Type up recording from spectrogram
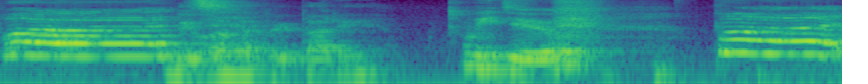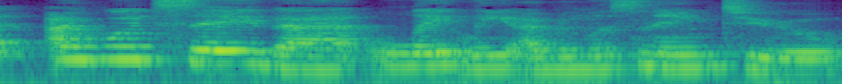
but. We love everybody. We do. But I would say that lately I've been listening to,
